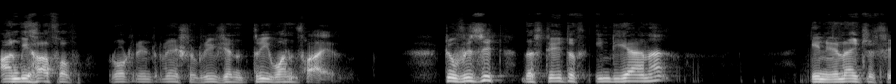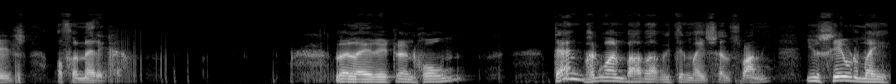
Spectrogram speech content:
on behalf of Rotary International Region 315 to visit the state of Indiana in United States of America. Well, I returned home. Thank Bhagwan Baba within myself, Swami. You saved my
